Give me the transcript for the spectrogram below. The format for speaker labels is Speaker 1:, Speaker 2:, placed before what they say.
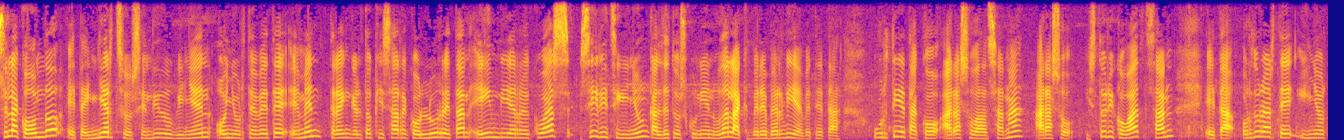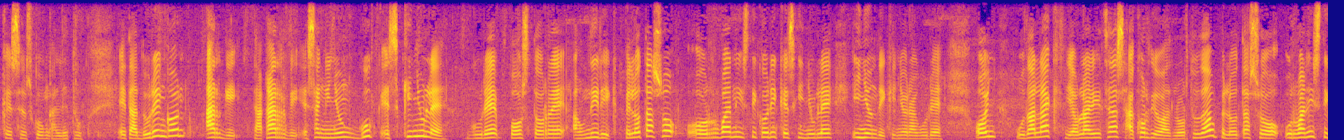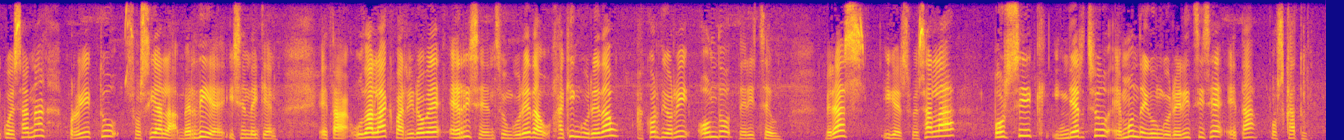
Speaker 1: Zelako ondo eta inertzu sendidu ginen oin urtebete hemen tren geltoki zarreko lurretan egin bierrekoaz zeiritzi ginen galdetu eskunien udalak bere berbie beteta. Urtietako arazo bat zana, arazo historiko bat zan, eta ordura arte inork ez euskun galdetu. Eta durengon argi eta garbi esan ginen guk eskinule gure post horre haundirik. Pelotaso urbanistikorik ez ginule inondik inora gure. Oin, udalak jaularitzaz akordio bat lortu dau, pelotaso urbanistiko esana proiektu soziala, berdie izen daiten. Eta udalak barrirobe herri zehentzun gure dau, jakin gure dau, akordio horri ondo deritzeun. Beraz, igez bezala, posik, ingertzu, emondo igun gure eritzize eta poskatu.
